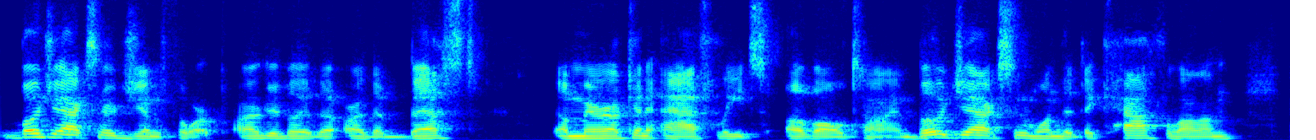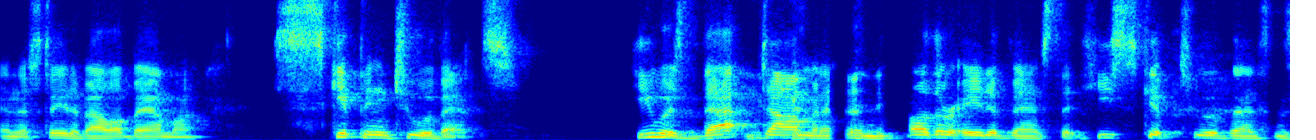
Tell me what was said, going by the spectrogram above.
Bo Jackson or Jim Thorpe, arguably the, are the best American athletes of all time. Bo Jackson won the decathlon in the state of Alabama, skipping two events. He was that dominant in the other eight events that he skipped two events and,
